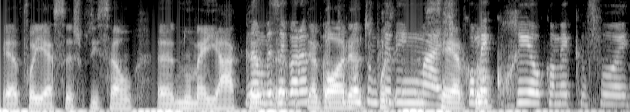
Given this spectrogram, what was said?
é, foi essa exposição uh, no MEIAC. Não, mas agora, agora depois, um bocadinho mais. Certo. Como é que correu? Como é que foi?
